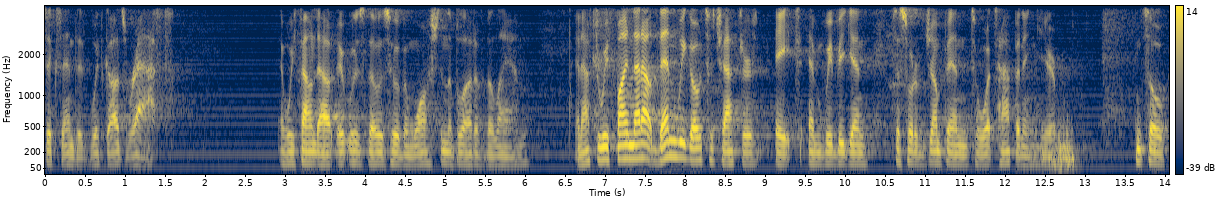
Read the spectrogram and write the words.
six ended, with God's wrath. And we found out it was those who have been washed in the blood of the Lamb. And after we find that out, then we go to chapter 8 and we begin to sort of jump into what's happening here. And so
